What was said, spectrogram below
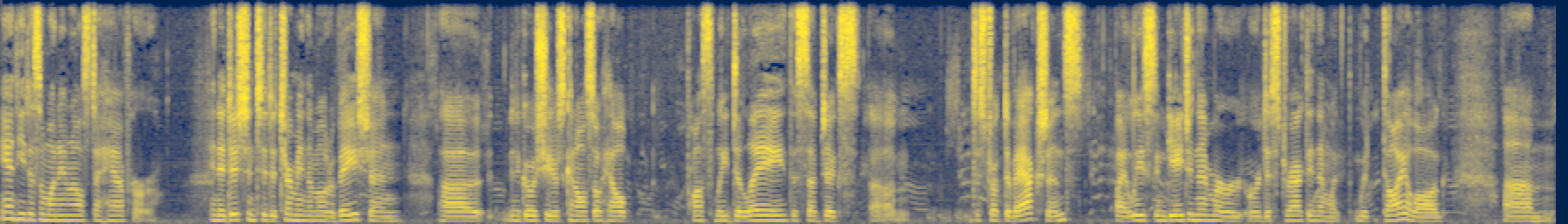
and he doesn't want anyone else to have her. In addition to determining the motivation, uh, negotiators can also help possibly delay the subject's um, destructive actions by at least engaging them or, or distracting them with, with dialogue um,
